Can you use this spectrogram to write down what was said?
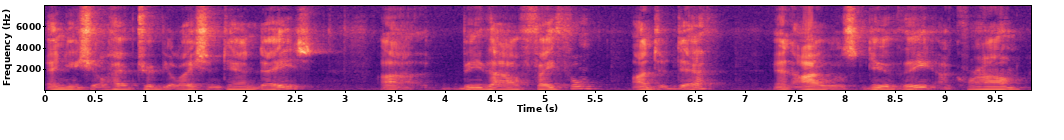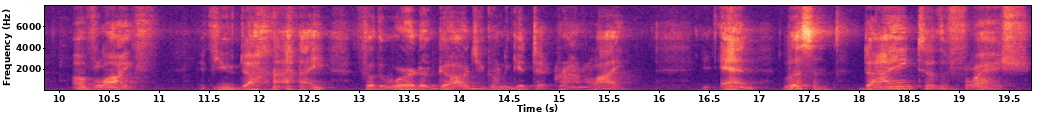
and ye shall have tribulation ten days. Uh, be thou faithful, unto death, and I will give thee a crown of life. If you die for the word of God, you're going to get that crown of life. And listen, dying to the flesh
